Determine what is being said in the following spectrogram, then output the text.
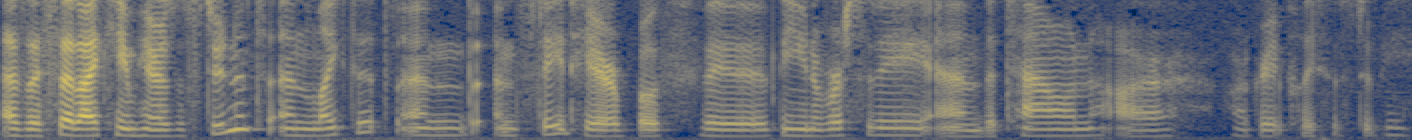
as I said, I came here as a student and liked it and, and stayed here. Both the, the university and the town are, are great places to be.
